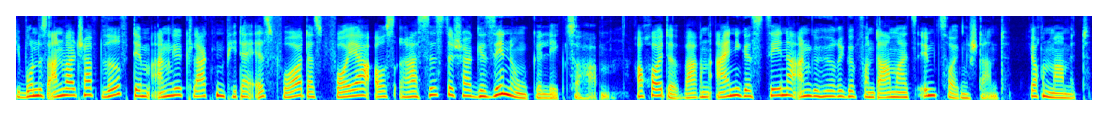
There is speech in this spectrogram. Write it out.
Die Bundesanwaltschaft wirft dem Angeklagten Peter S. vor, das Feuer aus rassistischer Gesinnung gelegt zu haben. Auch heute waren einige Szeneangehörige von damals im Zeugenstand. Jochen Marmit.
